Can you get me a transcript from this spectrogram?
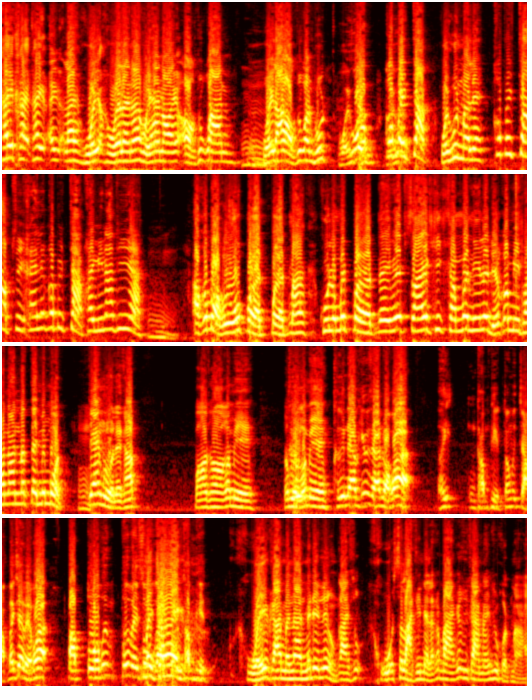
ใครใครใครไอ้อะไรหวยหวยอะไรนะหวยฮานอยออกทุกวันอืมหวยลาวออกทุกวันพุธหวยหุ้น ก็ก็ไปจับหวยหุ้นมาเลย ก็ไปจับสิใครเล่นก็ไปจับใครมีหน้าที่อะอืม เอาก็บอกรู้เปิดเปิดมา คุณลองไปเปิดในเว็บไซต์คลิกคำว่านี้แล้วเดี๋ยวก็มีพนันมาเต็มไปหมดอืมแจ้งตำรวจเลยครับปอทก็มีตำรวจก็มี คือแนวคิดพิสารบอกว่าเฮ้ยมึงทำผิดต้องไปจับไม่ใช่แบบว่า ปรับตัวเพื่อเพื่อไปสู้ไม่กับใช่คนทำผิด หวยการพนันไม่ได้เรื่องของการสู้หวยสลากกินแบ่งรัฐบาลก็คือการพนันที่ถูกกฎหมาย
